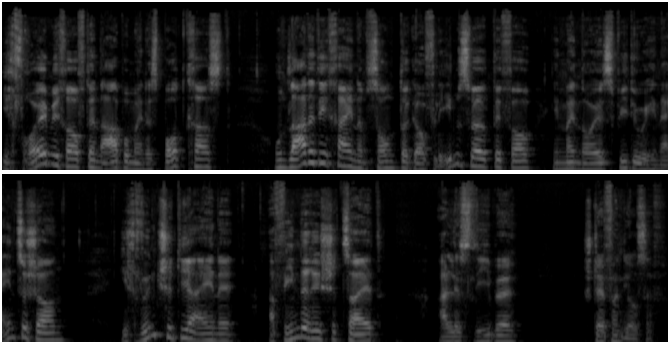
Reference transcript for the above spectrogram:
Ich freue mich auf den Abo meines Podcasts und lade dich ein, am Sonntag auf Lebenswert TV in mein neues Video hineinzuschauen. Ich wünsche dir eine erfinderische Zeit. Alles Liebe, Stefan Josef.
